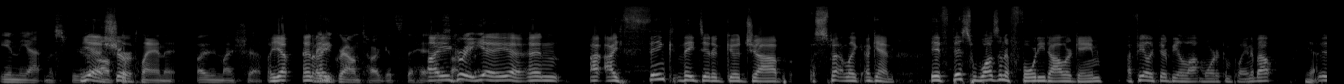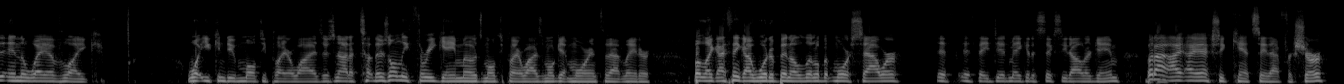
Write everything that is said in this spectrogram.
in the atmosphere Yeah, of sure. the planet uh, in my ship. Yep. And Maybe I, ground targets to hit. I agree. Yeah, yeah, yeah. And I, I think they did a good job. Like again, if this wasn't a forty dollar game, I feel like there'd be a lot more to complain about. Yeah. In the way of like what you can do multiplayer wise. There's not a t- there's only three game modes multiplayer wise, and we'll get more into that later. But like I think I would have been a little bit more sour if if they did make it a sixty dollar game. But I, I actually can't say that for sure.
